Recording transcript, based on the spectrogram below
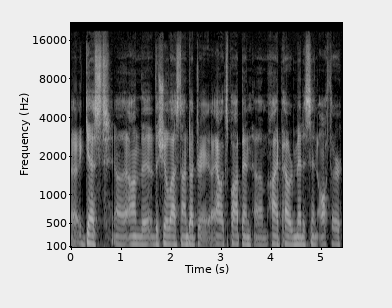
uh, guest uh, on the, the show last time, Dr. Alex Poppen, um, high powered medicine author.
